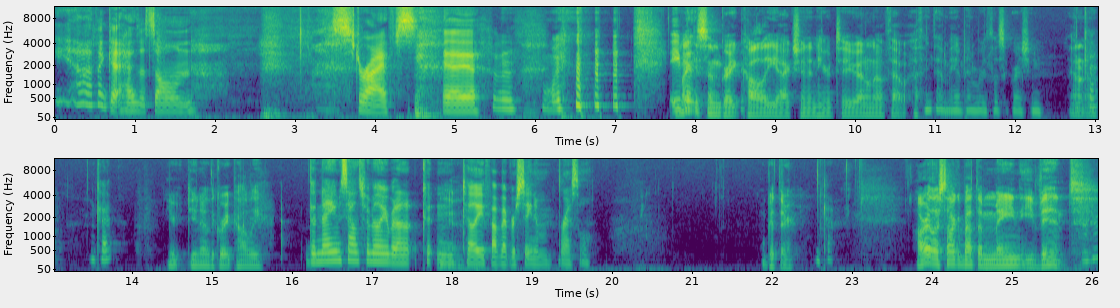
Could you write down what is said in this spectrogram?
Yeah, I think it has its own strifes. uh, even Might get some great Khali action in here too. I don't know if that. I think that may have been ruthless aggression. I don't know. Okay. okay. You, do you know the great Khali? The name sounds familiar, but I couldn't Yeah. tell you if I've ever seen him wrestle. We'll get there. Okay. All right, let's talk about the main event. Mm-hmm.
